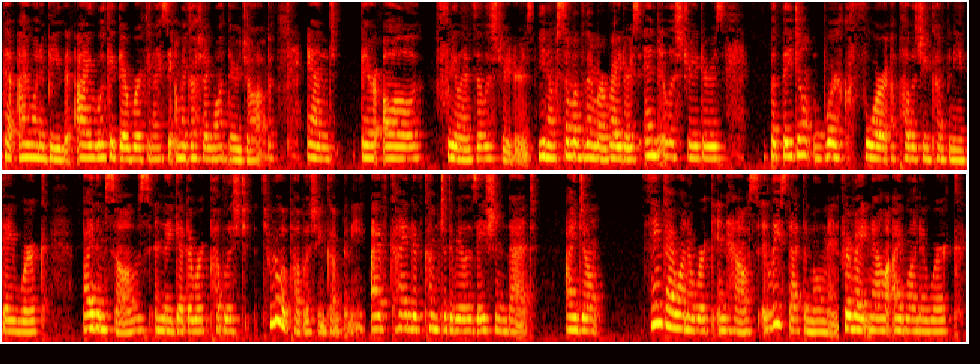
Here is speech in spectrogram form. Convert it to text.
that I want to be that I look at their work and I say, "Oh my gosh, I want their job." And they're all freelance illustrators. You know, some of them are writers and illustrators, but they don't work for a publishing company. They work by themselves and they get their work published through a publishing company. I've kind of come to the realization that I don't think I want to work in-house, at least at the moment. For right now, I want to work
